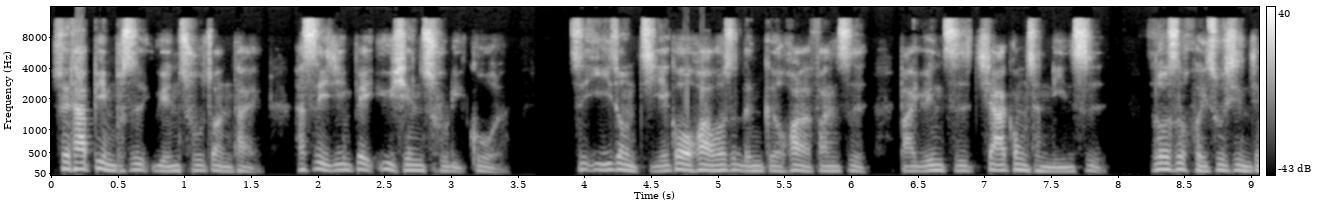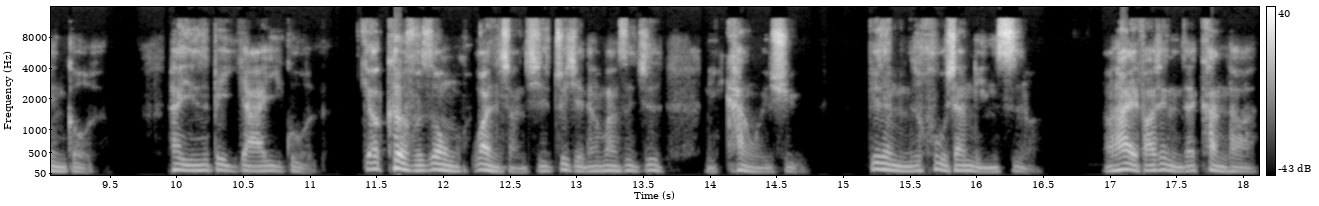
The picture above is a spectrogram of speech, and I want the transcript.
所以它并不是原初状态，它是已经被预先处理过了，是以一种结构化或是人格化的方式，把原值加工成凝视，都是回溯性建构的，它已经是被压抑过的。要克服这种妄想，其实最简单的方式就是你看回去，变成你们是互相凝视嘛，然后他也发现你在看他，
